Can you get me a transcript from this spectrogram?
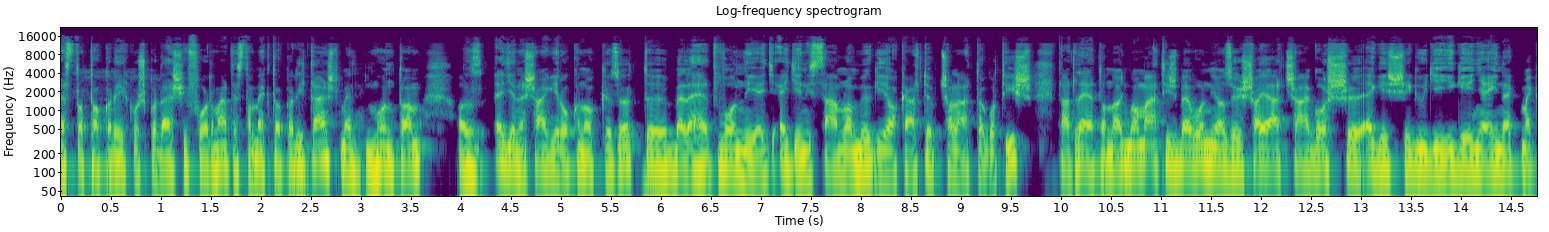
ezt a takarékoskodási formát, ezt a megtakarítást, mert mondtam, az egyenesági rokonok között be lehet vonni egy egyéni számla mögé akár több családtagot is, tehát lehet a nagymamát is bevonni az ő sajátságos egészségügyi igényeinek meg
